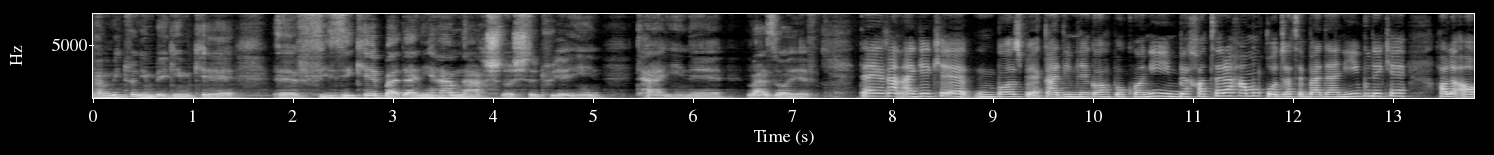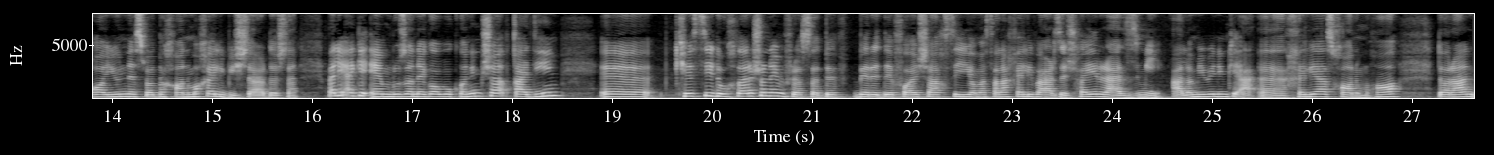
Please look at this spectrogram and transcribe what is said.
و می‌تونیم بگیم که فیزیک بدنی هم نقش داشته توی این تعیین وظایف. دقیقا اگه که باز به قدیم نگاه بکنیم به خاطر همون قدرت بدنی بوده که حالا آقایون نسبت به خانمها خیلی بیشتر داشتن. ولی اگه امروز رو نگاه بکنیم شاید قدیم کسی دخترش رو نمیفرستاد بره دفاع شخصی یا مثلا خیلی ورزش های رزمی. الان می‌بینیم که خیلی از خانم ها دارن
